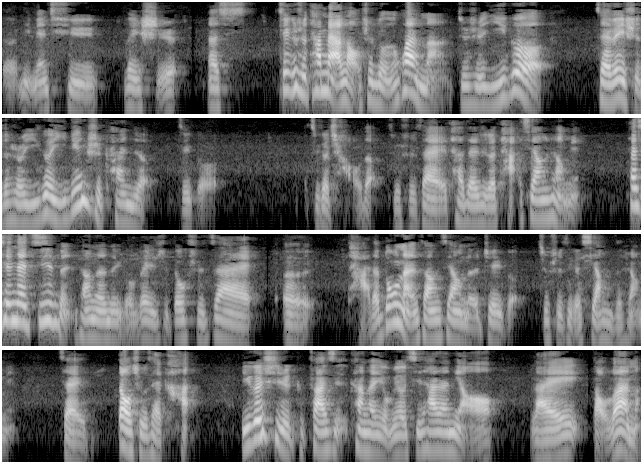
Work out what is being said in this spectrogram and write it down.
呃里面去喂食。那这个是他们俩老是轮换嘛，就是一个在喂食的时候，一个一定是看着这个这个巢的，就是在它在这个塔箱上面。它现在基本上的那个位置都是在呃塔的东南方向的这个就是这个箱子上面，在到处在看。一个是发现看看有没有其他的鸟来捣乱嘛，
